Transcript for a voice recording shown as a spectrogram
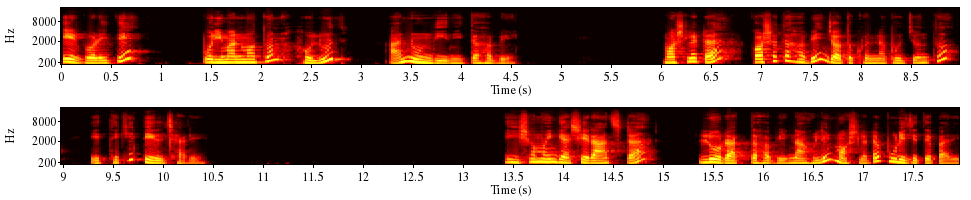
এরপর এতে পরিমাণ মতন হলুদ আর নুন দিয়ে নিতে হবে। মশলাটা কষাতে হবে যতক্ষণ না পর্যন্ত এর থেকে তেল ছাড়ে। এই সময় গ্যাসের আঁচটা লো রাখতে হবে, না হলে মশলাটা পুড়ে যেতে পারে।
